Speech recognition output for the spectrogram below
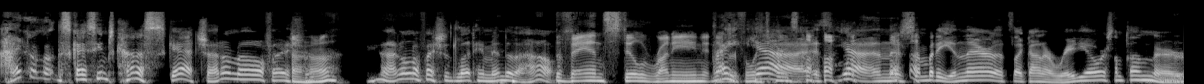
i don't know this guy seems kind of sketch i don't know if i should Uh huh. yeah, i don't know if i should let him into the house The van's still running. Right yeah yeah and there's somebody in there that's like on a radio or something or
